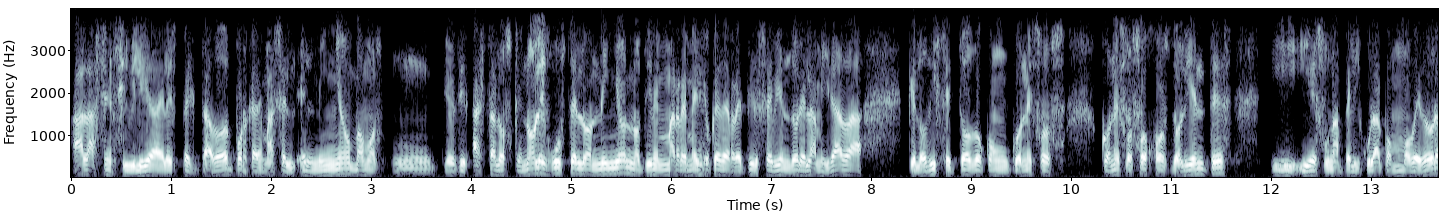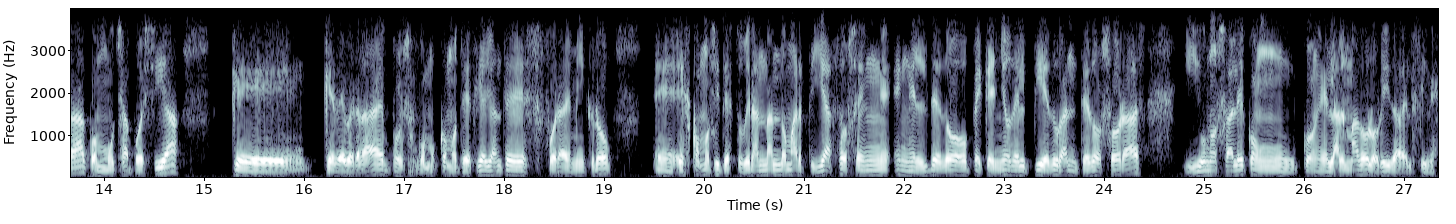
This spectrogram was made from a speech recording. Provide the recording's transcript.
a la sensibilidad del espectador, porque además el, el niño, vamos, mm, quiero decir, hasta los que no les gusten los niños no tienen más remedio que derretirse viéndole la mirada que lo dice todo con, con esos con esos ojos dolientes y, y es una película conmovedora, con mucha poesía, que, que de verdad, pues como, como te decía yo antes fuera de micro, eh, es como si te estuvieran dando martillazos en, el dedo pequeño del pie durante dos horas y uno sale con, con el alma dolorida del cine.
